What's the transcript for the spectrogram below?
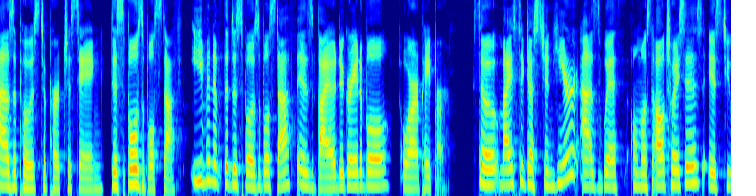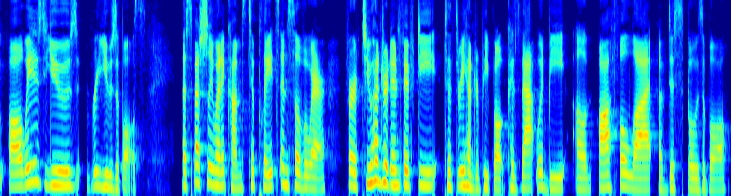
as opposed to purchasing disposable stuff, even if the disposable stuff is biodegradable or paper. So, my suggestion here, as with almost all choices, is to always use reusables, especially when it comes to plates and silverware for 250 to 300 people, because that would be an awful lot of disposable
